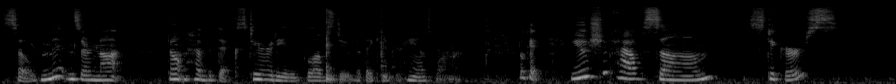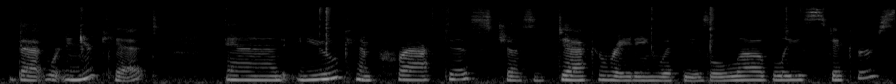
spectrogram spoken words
So mittens are not, don't have the dexterity that gloves do, but they keep your hands warmer. Okay, you should have some stickers that were in your kit and you can practice just decorating with these lovely stickers.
